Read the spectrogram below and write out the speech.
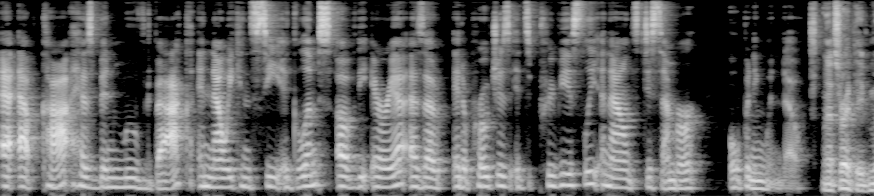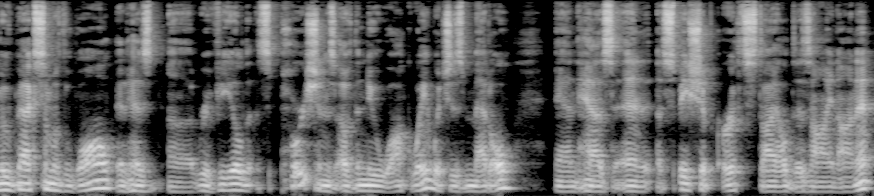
at Epcot has been moved back, and now we can see a glimpse of the area as it approaches its previously announced December opening window. That's right. They've moved back some of the wall. It has uh, revealed portions of the new walkway, which is metal and has a, a spaceship Earth style design on it.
